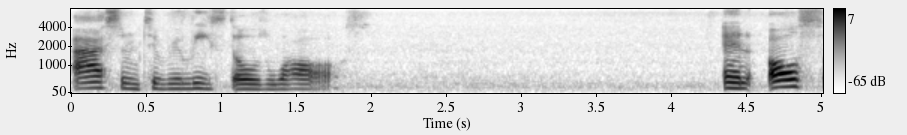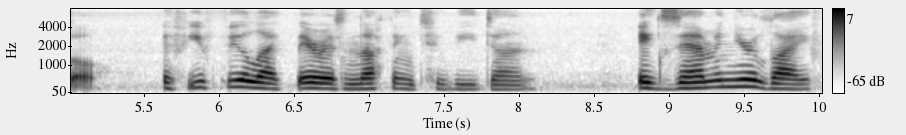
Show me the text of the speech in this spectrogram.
ask Him to release those walls. And also, if you feel like there is nothing to be done, examine your life,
